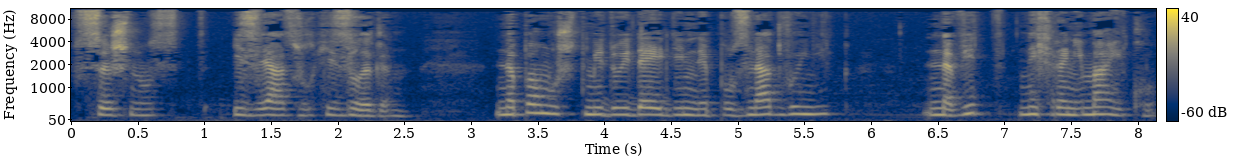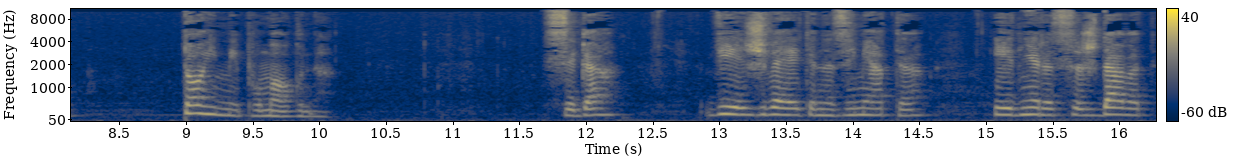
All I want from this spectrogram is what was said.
Всъщност излязох излъган. На помощ ми дойде един непознат войник, на вид не храни майко. Той ми помогна. Сега вие живеете на земята и едни разсъждават,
